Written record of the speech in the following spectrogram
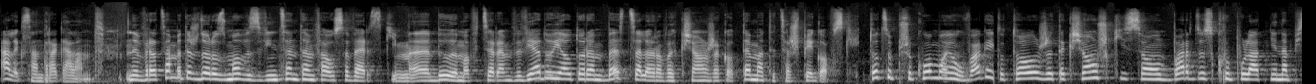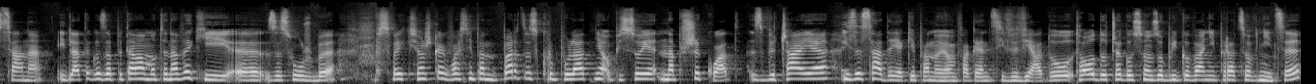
Aleksandra Galant. Wracamy też do rozmowy z Wincentem Fausewerskim, byłym oficerem wywiadu i autorem bestsellerowych książek o tematyce szpiegowskiej. To, co przykuło moją uwagę, to to, że te książki są bardzo skrupulatnie napisane. I dlatego zapytałam o te nawyki e, ze służby. W swoich książkach właśnie pan bardzo skrupulatnie opisuje na przykład zwyczaje i zasady, jakie panują w agencji wywiadu, to, do czego są zobligowani pracownicy,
